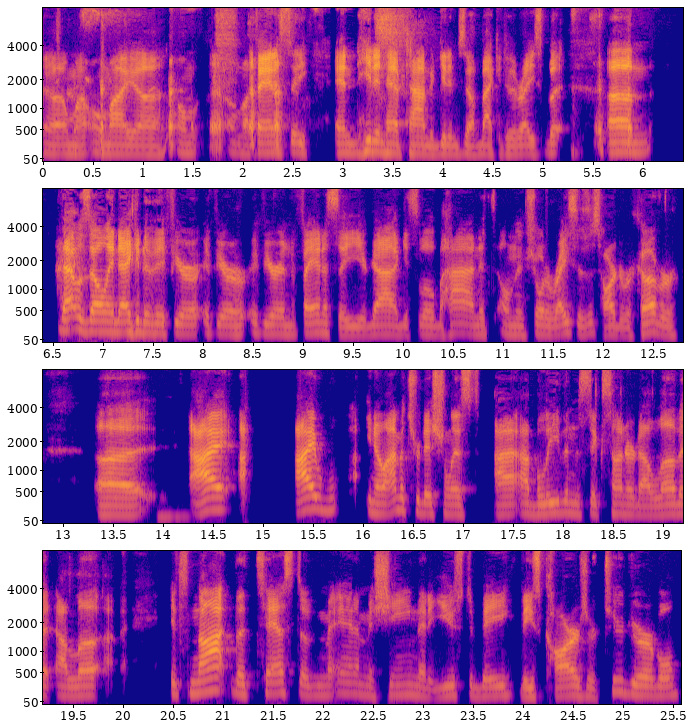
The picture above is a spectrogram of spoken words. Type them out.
uh, on my on my uh, on, on, my fantasy, and he didn't have time to get himself back into the race. But um, that was the only negative. If you're if you're if you're in the fantasy, your guy gets a little behind. It's on them shorter races. It's hard to recover. Uh, I I, you know, I'm a traditionalist. I, I believe in the 600. I love it. I love. It's not the test of man and machine that it used to be. These cars are too durable.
